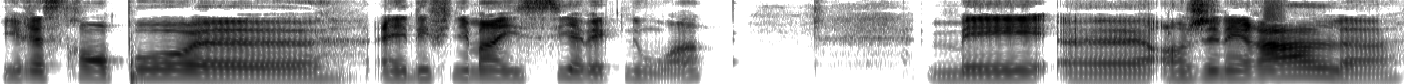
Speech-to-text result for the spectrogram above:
ils resteront pas euh, indéfiniment ici avec nous, hein. Mais euh, en général,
